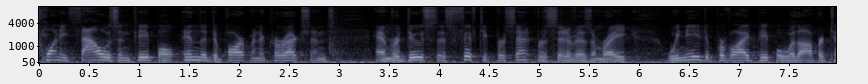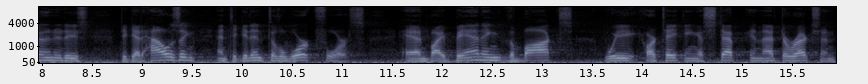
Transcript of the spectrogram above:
20,000 people in the Department of Corrections and reduce this 50% recidivism rate, we need to provide people with opportunities to get housing and to get into the workforce. And by banning the box, we are taking a step in that direction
